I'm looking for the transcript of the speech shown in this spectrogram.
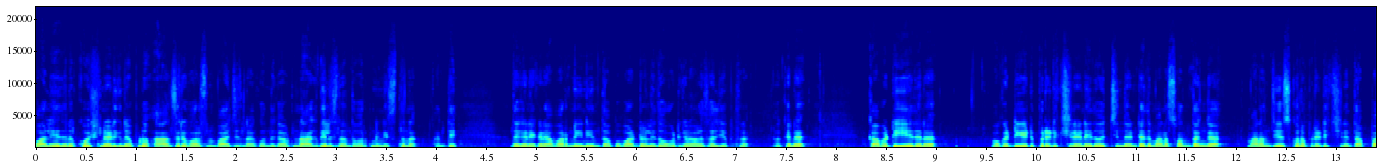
వాళ్ళు ఏదైనా క్వశ్చన్ అడిగినప్పుడు ఆన్సర్ ఇవ్వాల్సిన బాధ్యత నాకు ఉంది కాబట్టి నాకు తెలిసినంత వరకు నేను ఇస్తున్నా. అంతే. అంతేగాని ఇక్కడ ఎవరిని నేను తప్పు పడడం లేదు. ఒకటికి నాలుగు సార్లు చెప్తున్నా. ఓకేనా? కాబట్టి ఏదైనా ఒక డేట్ ప్రిడిక్షన్ అనేది వచ్చిందంటే అది మన సొంతంగా మనం చేసుకున్న ప్రెడిక్షన్ తప్ప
